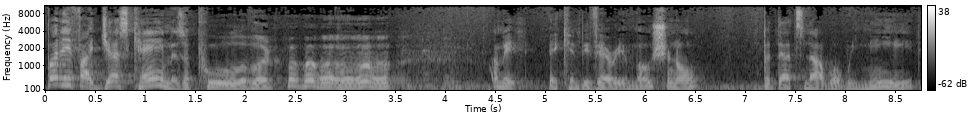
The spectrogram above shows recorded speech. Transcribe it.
But if I just came as a pool of like, I mean, it can be very emotional, but that's not what we need.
